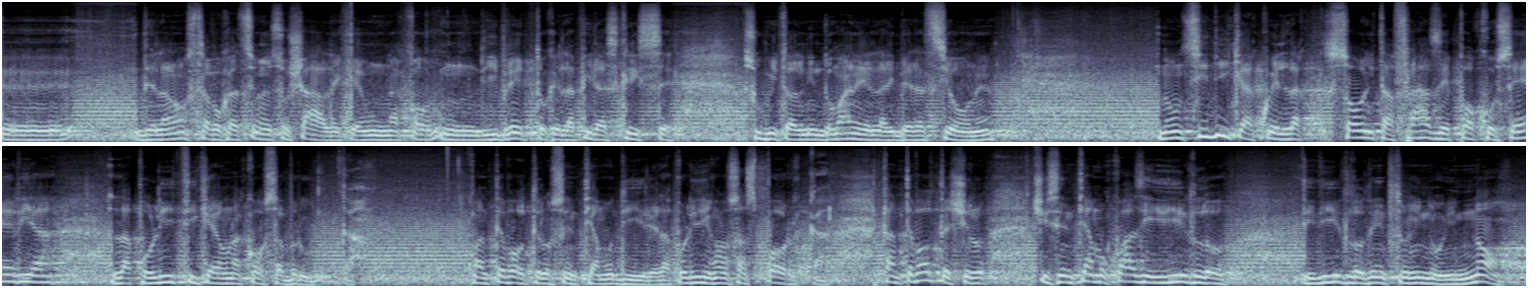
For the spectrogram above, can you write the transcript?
eh, della nostra vocazione sociale, che è una, un libretto che la Pila scrisse subito all'indomani della liberazione, non si dica quella solita frase poco seria, la politica è una cosa brutta. Quante volte lo sentiamo dire, la politica è una cosa sporca, tante volte lo, ci sentiamo quasi di dirlo, di dirlo dentro di noi. No,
